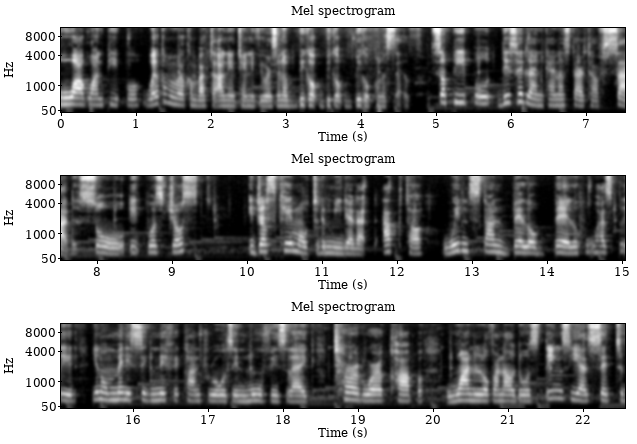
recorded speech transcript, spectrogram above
Wagwan people, welcome and welcome back to All New Trending viewers and a big up, big up, big up on yourself. So people, this headline kind of start off sad. So it was just, it just came out to the media that actor Winston Bello Bell, who has played, you know, many significant roles in movies like Third World Cop, One Love, and all those things, he has said to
